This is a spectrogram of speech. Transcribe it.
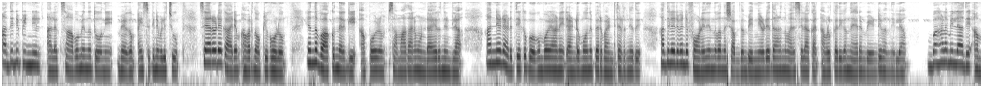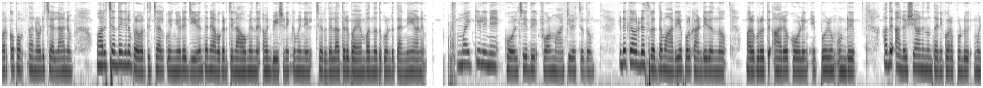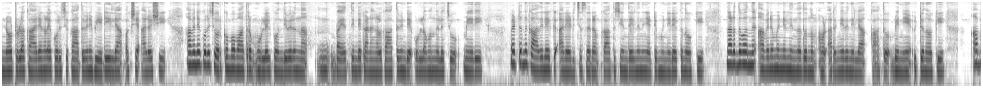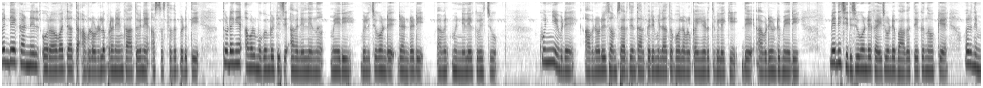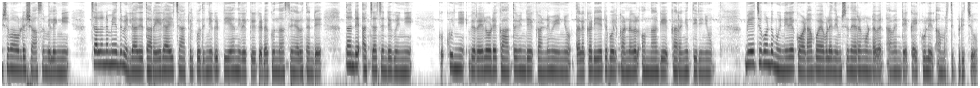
അതിന് പിന്നിൽ അലക്സ് ആവുമെന്ന് തോന്നി വേഗം ഐസക്കിനെ വിളിച്ചു. സേറയുടെ കാര്യം അവർ നോക്കിക്കോളും എന്ന് വാക്കു നൽകി അപ്പോഴും സമാധാനം ഉണ്ടായിരുന്നില്ല അന്നയുടെ അടുത്തേക്ക് പോകുമ്പോഴാണ് രണ്ടു മൂന്ന് പേർ വണ്ടി തടഞ്ഞത്. അതിലൊരുവന്റെ ഫോണിൽ നിന്ന് വന്ന ശബ്ദം ബെന്നിയുടേതാണെന്ന് മനസ്സിലാക്കാൻ അവൾക്കധികം നേരം വേണ്ടി വന്നില്ല. ബഹളമില്ലാതെ അവർക്കൊപ്പം തന്നോട് ചെല്ലാനും മറിച്ചെന്തെങ്കിലും പ്രവർത്തിച്ചാൽ കുഞ്ഞിയുടെ ജീവൻ തന്നെ അപകടത്തിലാവുമെന്ന് അവൻ ഭീഷണിക്ക് മുന്നിൽ ചെറുതല്ലാത്തൊരു ഭയം വന്നതുകൊണ്ട് തന്നെയാണ് മൈക്കിളിനെ കോൾ ചെയ്ത് ഫോൺ മാറ്റിവെച്ചതും ഇടയ്ക്ക് അവരുടെ ശ്രദ്ധ മാറിയപ്പോൾ കണ്ടിരുന്നു മറുപുറത്ത് ആരോ കോളിംഗ് ഇപ്പോഴും ഉണ്ട്. അത് അലോഷിയാണെന്നും തനിക്കുറപ്പുണ്ട് മുന്നോട്ടുള്ള കാര്യങ്ങളെക്കുറിച്ച് കാത്തുവിന് പേടിയില്ല. പക്ഷേ അലോഷി അവനെക്കുറിച്ച് ഓർക്കുമ്പോൾ മാത്രം ഉള്ളിൽ പൊന്തിവരുന്ന ഭയത്തിന്റെ കണങ്ങൾ കാത്തുവിന്റെ ഉള്ളമൊന്നുലച്ചു. മേരി പെട്ടെന്ന് കാതിലേക്ക് അലയടിച്ച സ്വരം കാത്തു ചിന്തയിൽ നിന്ന് ഞെട്ടി മുന്നിലേക്ക് നോക്കി. നടന്നു വന്ന് അവന് മുന്നിൽ നിന്നതൊന്നും അവൾ അറിഞ്ഞിരുന്നില്ല. കാത്തു ബെന്നിയെ ഉറ്റുനോക്കി. അവന്റെ കണ്ണിൽ ഉറവ് പറ്റാത്ത അവളോടുള്ള പ്രണയം കാത്തുവിനെ അസ്വസ്ഥതപ്പെടുത്തി. തുടങ്ങി അവൾ മുഖം വെട്ടിച്ച് അവനിൽ നിന്ന് മേരി വിളിച്ചുകൊണ്ട് രണ്ടടി അവൻ മുന്നിലേക്ക് വെച്ചു. കുഞ്ഞെവിടെ അവനോട് സംസാരത്തിന് താല്പര്യമില്ലാത്ത പോലെ അവൾ കൈയെടുത്ത് വിലക്കി. ദേ അവിടെയുണ്ട് മേരി. ബെന്നി ചിരിച്ചുകൊണ്ട് കൈ ചൂണ്ടി ഭാഗത്തേക്ക് നോക്കി. ഒരു നിമിഷം അവളുടെ ശ്വാസം വിലങ്ങി. ചലനമേതുമില്ലാതെ തറയിലായി ചാക്കിൽ പൊതിഞ്ഞു കിട്ടിയ നിലയ്ക്ക് കിടക്കുന്ന സേറ തന്റെ തന്റെ അച്ചാച്ചന്റെ കുഞ്ഞി. കുഞ്ഞി വിറയലോടെ കാത്തുവിന്റെ കണ്ണു മേഞ്ഞു. തലക്കടിയേറ്റ പോൽ കണ്ണുകൾ ഒന്നാകെ കറങ്ങിത്തിരിഞ്ഞു വിയച്ചുകൊണ്ട് മുന്നിലേക്ക് ഓടാൻ പോയവളെ നിമിഷനേരം കൊണ്ടവൻ അവന്റെ കൈക്കുള്ളിൽ അമർത്തിപ്പിടിച്ചു.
